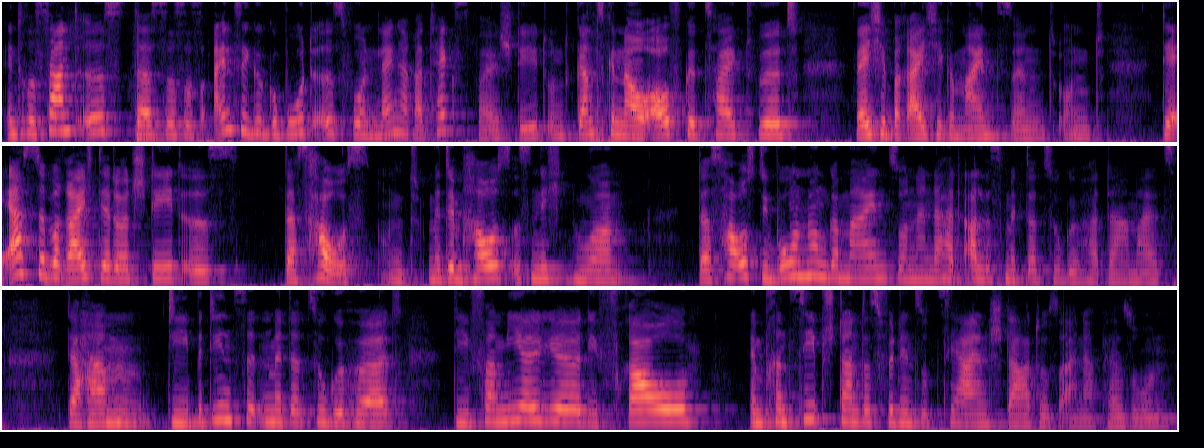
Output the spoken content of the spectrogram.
Interessant ist, dass das das einzige Gebot ist, wo ein längerer Text beisteht und ganz genau aufgezeigt wird, welche Bereiche gemeint sind. Und der erste Bereich, der dort steht, ist das Haus. Und mit dem Haus ist nicht nur das Haus, die Wohnung gemeint, sondern da hat alles mit dazu gehört damals. Da haben die Bediensteten mit dazugehört, die Familie, die Frau. Im Prinzip stand das für den sozialen Status einer Person.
